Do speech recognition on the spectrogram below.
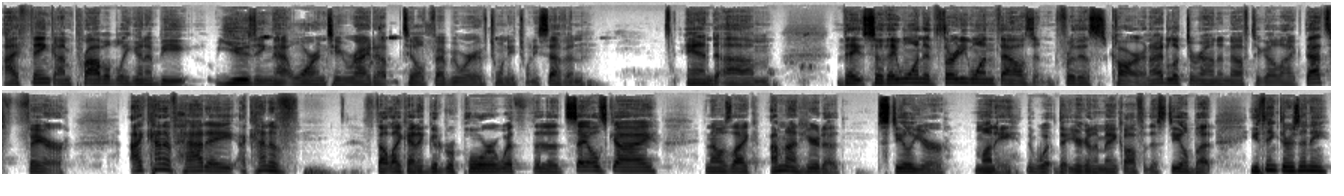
I think I'm probably going to be using that warranty right up till February of 2027. And um they so they wanted 31,000 for this car and I'd looked around enough to go like that's fair. I kind of had a I kind of felt like I had a good rapport with the sales guy and I was like I'm not here to steal your money that you're going to make off of this deal but you think there's any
